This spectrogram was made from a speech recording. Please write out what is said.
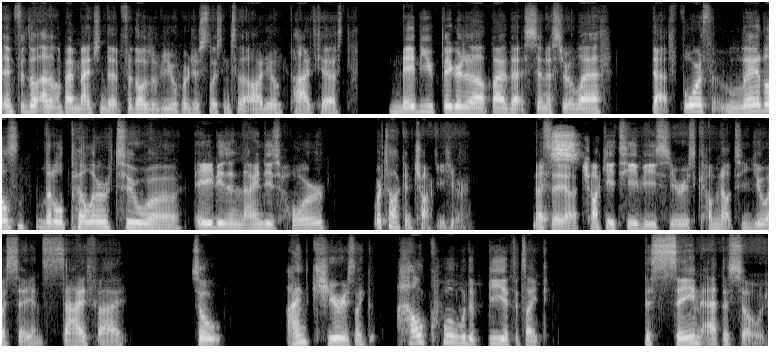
and for those, I don't know if I mentioned it for those of you who are just listening to the audio podcast, maybe you figured it out by that sinister laugh. That fourth little little pillar to uh, 80s and 90s horror. We're talking Chucky here. That's a uh, Chucky TV series coming out to USA and Syfy. So I'm curious, like, how cool would it be if it's like the same episode,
